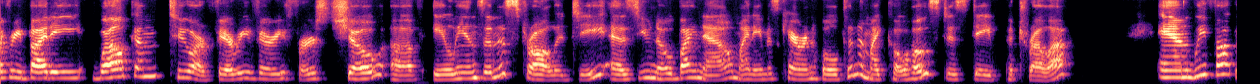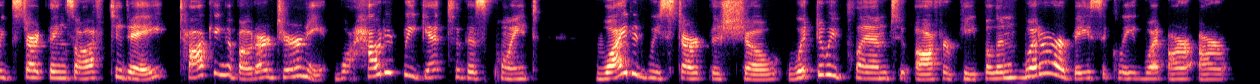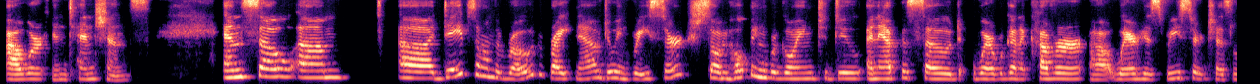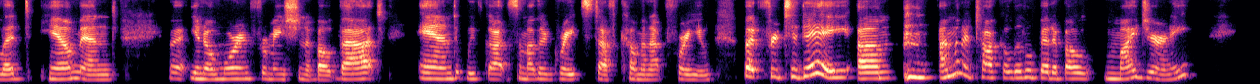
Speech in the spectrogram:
Everybody. Welcome to our very, very first show of Aliens and Astrology. As you know by now, my name is Karen Holton and my co host is Dave Petrella. And we thought we'd start things off today talking about our journey. How did we get to this point? Why did we start this show? What do we plan to offer people? And what are our basically what are our our intentions? And so um, uh, Dave's on the road right now doing research. So I'm hoping we're going to do an episode where we're going to cover uh, where his research has led him and, uh, you know, more information about that. And we've got some other great stuff coming up for you. But for today, um, I'm going to talk a little bit about my journey.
